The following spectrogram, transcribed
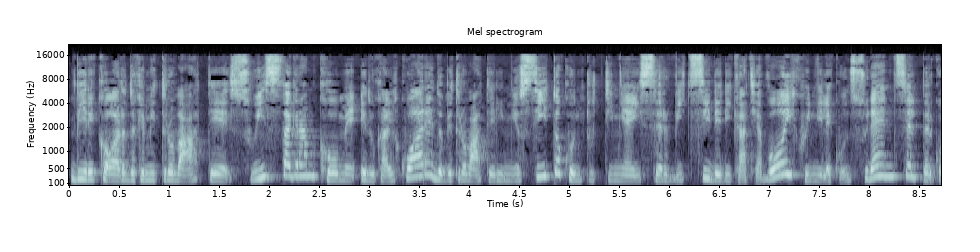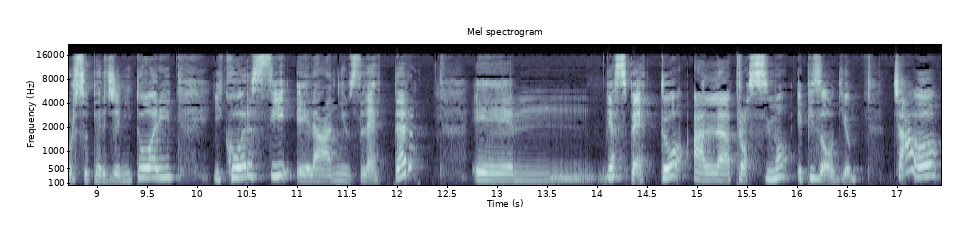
vi ricordo che mi trovate su Instagram come Educa il Cuore, dove trovate il mio sito con tutti i miei servizi dedicati a voi, quindi le consulenze, il percorso per genitori, i corsi e la newsletter. E mm, vi aspetto al prossimo episodio. Ciao!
